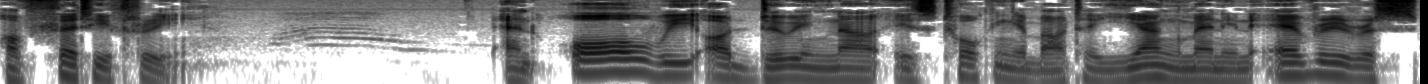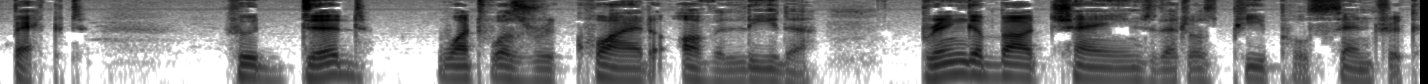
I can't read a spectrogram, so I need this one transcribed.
of 33. And all we are doing now is talking about a young man in every respect who did what was required of a leader bring about change that was people centric.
